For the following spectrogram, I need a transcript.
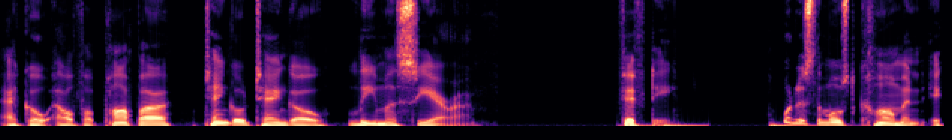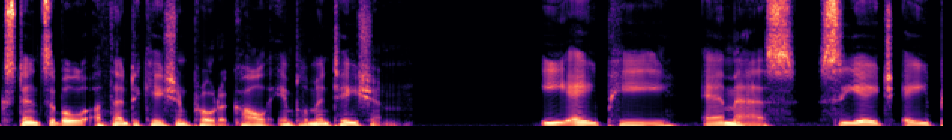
Echo Alpha Papa, Tango Tango, Lima Sierra. 50. What is the most common extensible authentication protocol implementation? EAP MS CHAP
